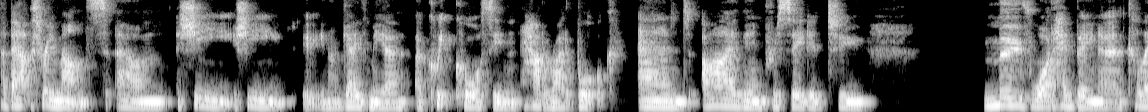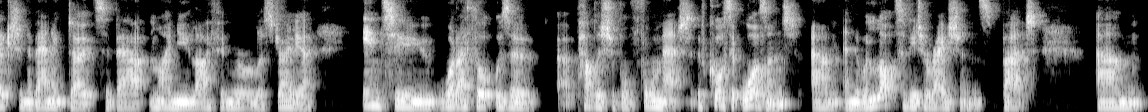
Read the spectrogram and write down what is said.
about three months, um, she she you know gave me a, a quick course in how to write a book, and I then proceeded to move what had been a collection of anecdotes about my new life in rural Australia into what I thought was a, a publishable format. Of course, it wasn't, um, and there were lots of iterations. But um,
